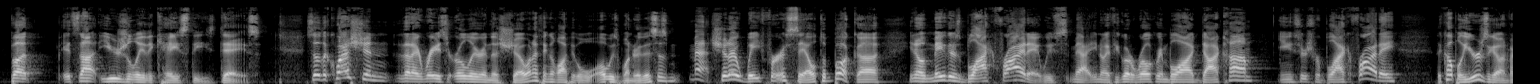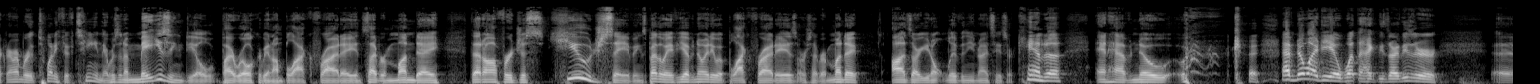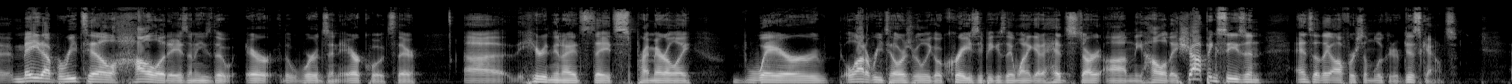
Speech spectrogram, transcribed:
but it's not usually the case these days. So, the question that I raised earlier in this show, and I think a lot of people will always wonder this, is Matt, should I wait for a sale to book? Uh, you know, maybe there's Black Friday. We've, Matt, you know, if you go to RoyalCaribbeanBlog.com and you search for Black Friday, a couple years ago, in fact, I remember 2015, there was an amazing deal by Royal Caribbean on Black Friday and Cyber Monday that offered just huge savings. By the way, if you have no idea what Black Friday is or Cyber Monday, odds are you don't live in the United States or Canada and have no have no idea what the heck these are. These are uh, made up retail holidays, and I use the air the words in air quotes there. Uh, here in the United States, primarily, where a lot of retailers really go crazy because they want to get a head start on the holiday shopping season, and so they offer some lucrative discounts.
